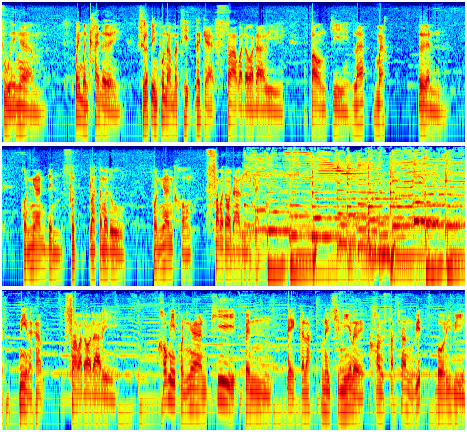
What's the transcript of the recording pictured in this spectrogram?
สวยงาม ไม่เหมือนใครเลย ศิลปินผู้นำลัทธิได้แก่ซาวาดอร์ดาลี ตองกีและแม็กเอิร์น ผลงานเด่นสุดเราจะมาดู ผลงานของซาวาดอดาลีกัน นี่แหละครับซาวาดอดาลีเขามีผลงานที่เป็นเอกลักษณ์ในชิ้นนี้เลย Construction with b o l i v i n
